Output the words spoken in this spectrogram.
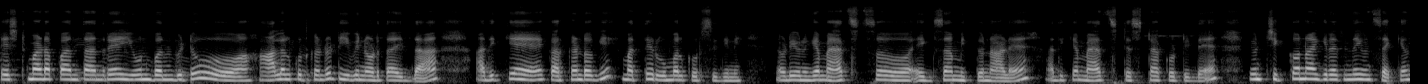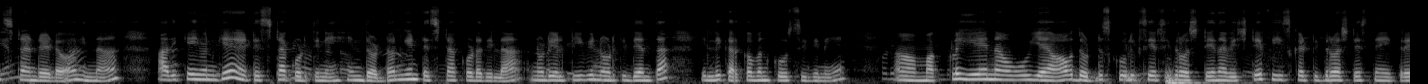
ಟೆಸ್ಟ್ ಮಾಡಪ್ಪ ಅಂತ ಅಂದರೆ ಇವನು ಬಂದುಬಿಟ್ಟು ಹಾಲಲ್ಲಿ ಕೂತ್ಕೊಂಡು ಟಿ ವಿ ನೋಡ್ತಾ ಇದ್ದ. ಅದಕ್ಕೆ ಕರ್ಕೊಂಡೋಗಿ ಮತ್ತೆ ರೂಮಲ್ಲಿ ಕೂರಿಸಿದ್ದೀನಿ. ನೋಡಿ, ಇವನಿಗೆ ಮ್ಯಾಥ್ಸ್ ಎಕ್ಸಾಮ್ ಇತ್ತು ನಾಳೆ. ಅದಕ್ಕೆ ಮ್ಯಾಥ್ಸ್ ಟೆಸ್ಟ್ ಹಾಕ್ಕೊಟ್ಟಿದ್ದೆ ಇವನು ಚಿಕ್ಕವನಾಗಿರೋದ್ರಿಂದ ಇವನು ಸೆಕೆಂಡ್ ಸ್ಟ್ಯಾಂಡರ್ಡು ಇನ್ನು. ಅದಕ್ಕೆ ಇವನಿಗೆ ಟೆಸ್ಟ್ ಹಾಕೊಡ್ತೀನಿ. ಇನ್ನು ದೊಡ್ಡವನಿಗೇನು ಟೆಸ್ಟ್ ಹಾಕ್ಕೊಡೋದಿಲ್ಲ ನೋಡಿ, ಅಲ್ಲಿ ಟಿ ವಿ ನೋಡ್ತಿದ್ದೆ ಅಂತ ಇಲ್ಲಿ ಕರ್ಕೊಬಂದು ಕೂರಿಸಿದ್ದೀನಿ. ಮಕ್ಕಳಿಗೆ ನಾವು ಯಾವ ದೊಡ್ಡ ಸ್ಕೂಲಿಗೆ ಸೇರಿಸಿದ್ರು ಅಷ್ಟೇ, ನಾವು ಎಷ್ಟೇ ಫೀಸ್ ಕಟ್ಟಿದ್ರು ಅಷ್ಟೇ ಸ್ನೇಹಿತರೆ,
